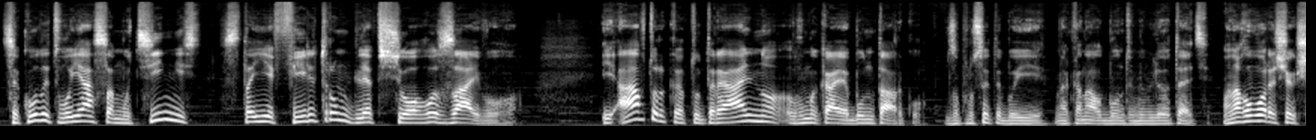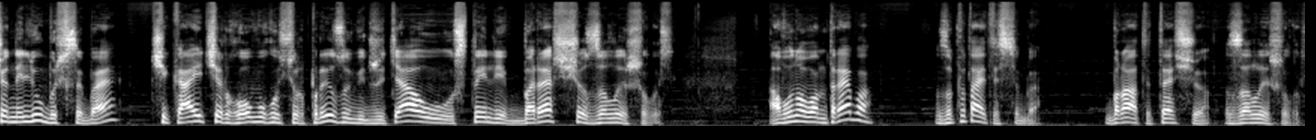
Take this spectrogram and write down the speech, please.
Це коли твоя самоцінність стає фільтром для всього зайвого. І авторка тут реально вмикає бунтарку. Запросити би її на канал Бунт у бібліотеці. Вона говорить, що якщо не любиш себе, чекай чергового сюрпризу від життя у стилі береш, що залишилось. А воно вам треба? Запитайте себе, брати те, що залишилось.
